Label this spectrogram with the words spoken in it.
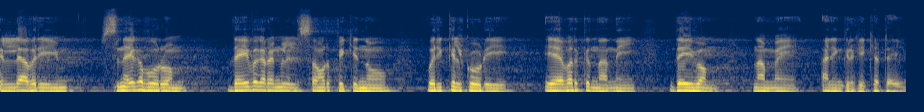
എല്ലാവരെയും സ്നേഹപൂർവം ദൈവകരങ്ങളിൽ സമർപ്പിക്കുന്നു. ഒരിക്കൽ കൂടി ഏവർക്കും നന്ദി. ദൈവം നമ്മെ അനുഗ്രഹിക്കട്ടെ.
